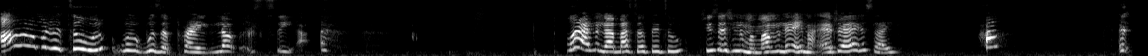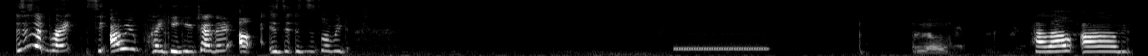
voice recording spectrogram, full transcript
all I wanted to do was, was a prank. No, see, I, what I done got myself into? She said she knew my mama name, my address. Like, huh? Is, is this a prank? See, are we pranking each other? Oh, is this, is this what we do? Hello. Hello, um,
